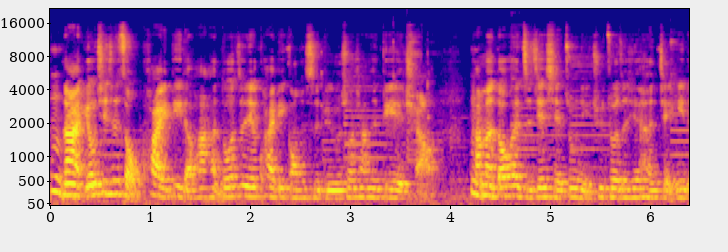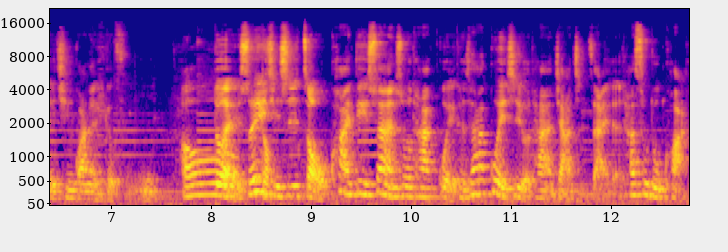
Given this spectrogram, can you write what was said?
嗯、那尤其是走快递的话，很多这些快递公司，比如说像是 DHL，他们都会直接协助你去做这些很简易的清关的一个服务。哦，对，所以其实走快递虽然说它贵，可是它贵是有它的价值在的，它速度快，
